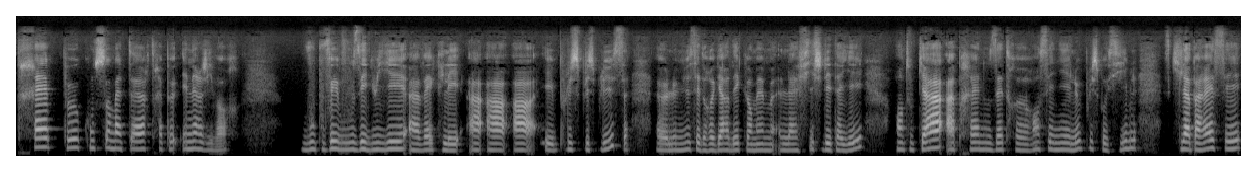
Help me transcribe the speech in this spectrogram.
très peu consommateurs, très peu énergivores. Vous pouvez vous aiguiller avec les AAA et plus plus plus. Euh, le mieux c'est de regarder quand même la fiche détaillée. En tout cas, après nous être renseignés le plus possible, ce qu'il apparaît c'est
